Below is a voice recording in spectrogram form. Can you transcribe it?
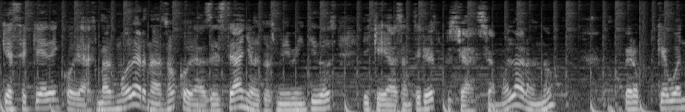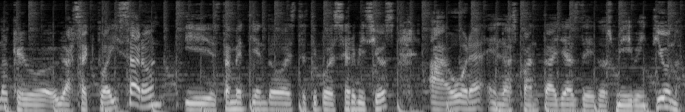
que se queden con las más modernas, ¿no? Con las de este año, el 2022, y que las anteriores pues ya se amolaron, ¿no? Pero qué bueno que las actualizaron y están metiendo este tipo de servicios ahora en las pantallas de 2021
